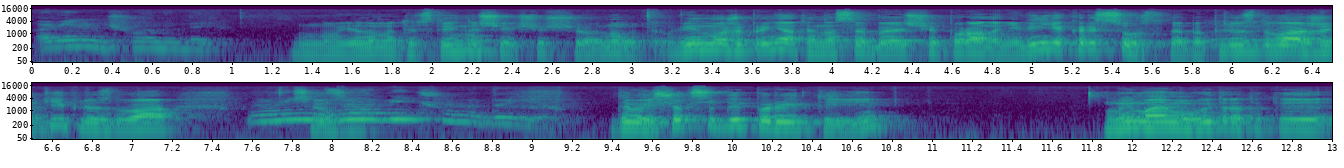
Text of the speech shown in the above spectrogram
а він нічого не дає. Ну, я думаю, ти встигнеш, якщо що. Ну, т- він може прийняти на себе ще поранення. Він як ресурс в тебе. Плюс два житті, плюс два. Ну він взагалі нічого не дає. Дивись, щоб сюди перейти, ми маємо витратити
